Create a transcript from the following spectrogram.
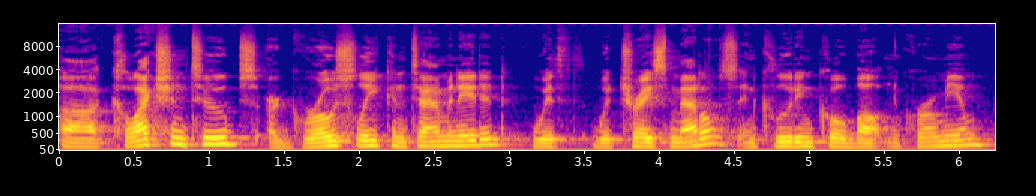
uh, collection tubes are grossly contaminated with, with trace metals, including cobalt and chromium.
